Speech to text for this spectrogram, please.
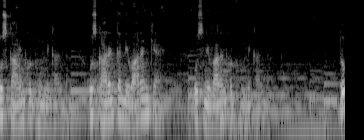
उस कारण को ढूंढ निकालना, उस कारण का निवारण क्या है? उस निवारण को ढूंढ निकालना। तो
